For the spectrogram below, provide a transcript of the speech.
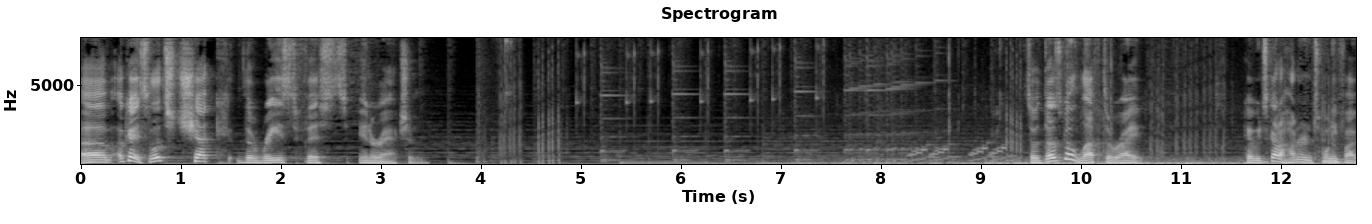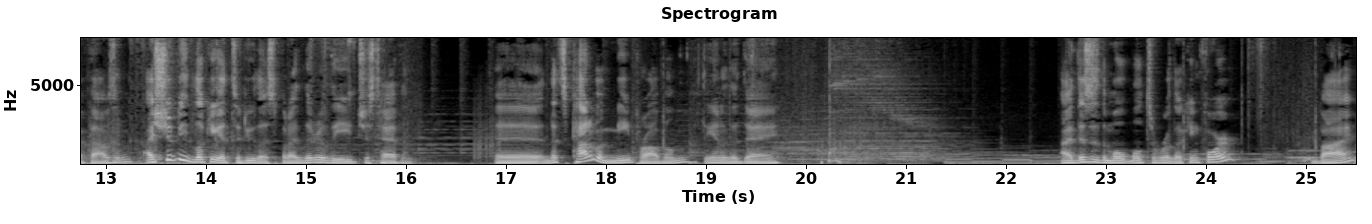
Um, okay, so let's check the raised fist interaction. So it does go left to right. Okay, we just got 125,000. I should be looking at to-do list, but I literally just haven't. Uh, that's kind of a me problem at the end of the day. Uh, this is the Molter we're looking for. Bye.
